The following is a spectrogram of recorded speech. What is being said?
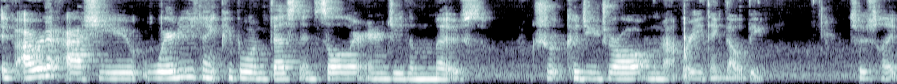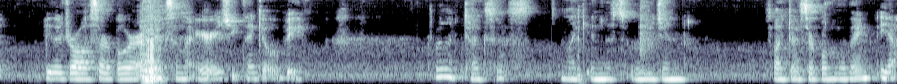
if I were to ask you, where do you think people invest in solar energy the most? Could you draw on the map where you think that would be? So just like either draw a circle or X in the areas you think it would be. Probably like Texas, like in this region. So like, do I circle the whole thing? Yeah.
